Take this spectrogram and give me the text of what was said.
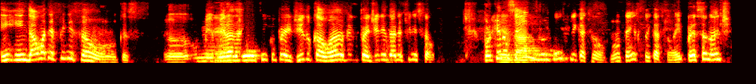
em, em dar uma definição, Lucas. Eu, é. eu fico perdido, Cauã, eu fico perdido em dar definição. Porque não tem, não tem explicação, não tem explicação. É impressionante,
